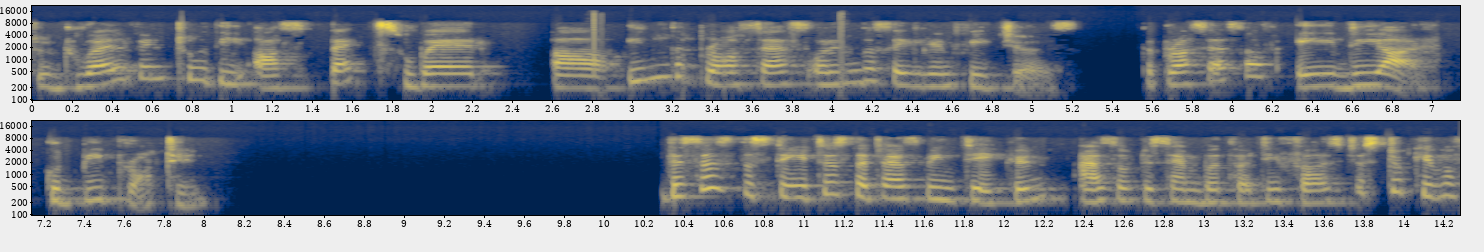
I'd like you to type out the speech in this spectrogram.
to delve into the aspects where uh, in the process or in the salient features, the process of ADR could be brought in. This is the status that has been taken as of December 31st, just to give a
